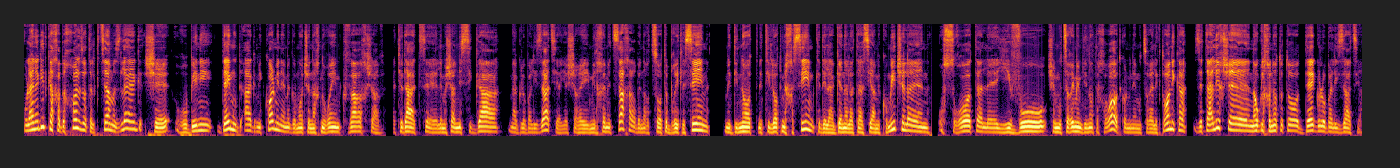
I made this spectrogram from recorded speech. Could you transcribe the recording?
אולי נגיד ככה בכל זאת על קצה המזלג, שרוביני די מודאג מכל מיני מגמות שאנחנו רואים כבר עכשיו. את יודעת, אה, למשל נסיגה מהגלובליזציה, יש הרי מלחמת סחר בין ארצות הברית לסין, מדינות מטילות מכסים כדי להגן על התעשייה המקומית שלהן, אוסרות על אה, ייבוא של מוצרים ממדינות אחרות, כל מיני מוצרי אלקטרוניקה. זה תהליך שנהוג לכנות אותו דה-גלובליזציה.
